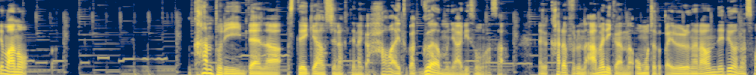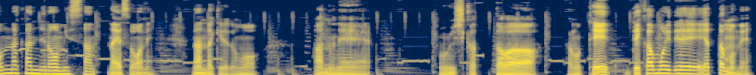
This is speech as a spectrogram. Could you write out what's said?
でもあの、カントリーみたいなステーキハウスじゃなくて、なんかハワイとかグアムにありそうなさ、なんかカラフルなアメリカンなおもちゃとかいろいろ並んでるような、そんな感じのお店さん、内装はね、なんだけれども、あのね、美味しかったわ。あの、手、デカ盛りでやったのね。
